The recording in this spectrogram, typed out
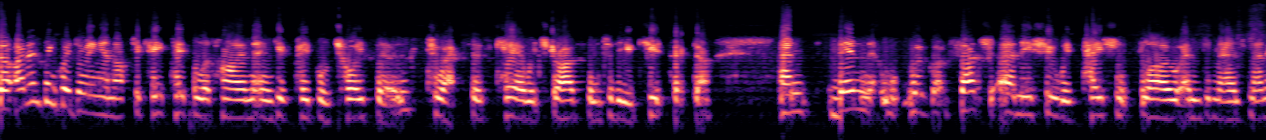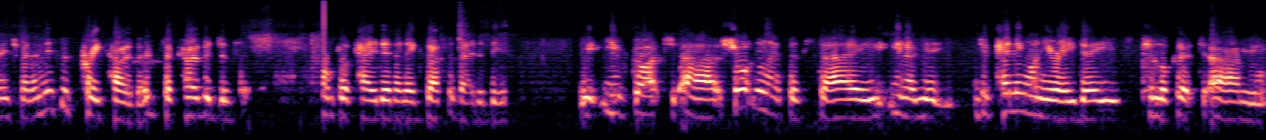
So I don't think we're doing enough to keep people at home and give people choices to access care, which drives them to the acute sector. And then we've got such an issue with patient flow and demand management, and this is pre-COVID, so COVID just complicated and exacerbated this you've got uh, shortened length of stay. You know, you, depending on your EDs, to look at um,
